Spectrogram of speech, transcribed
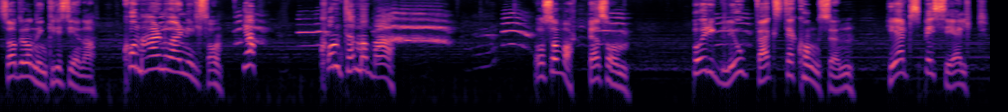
sa dronning Kristina. Kom her nå, herr Nilsson. Ja, kom til mamma. Og så ble det sånn. Borgerlig oppvekst til kongssønnen. Helt spesielt.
